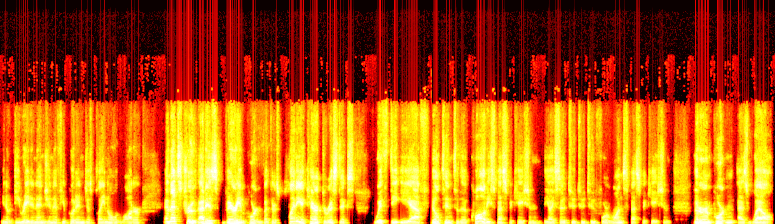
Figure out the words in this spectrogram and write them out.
you know, derate an engine if you put in just plain old water. And that's true. That is very important, but there's plenty of characteristics with DEF built into the quality specification, the ISO 22241 specification, that are important as well.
